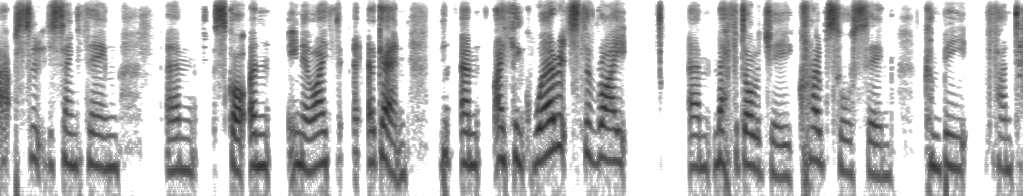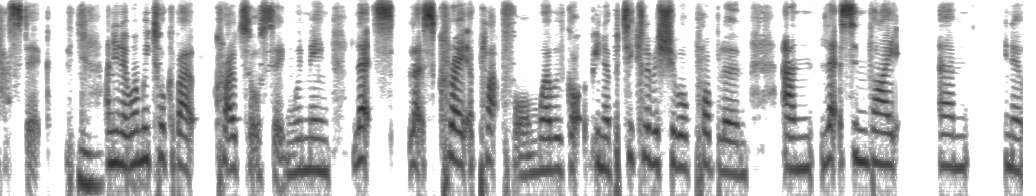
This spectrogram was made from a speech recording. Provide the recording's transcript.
absolutely the same thing um scott and you know i th- again um i think where it's the right um, methodology crowdsourcing can be fantastic Mm. and you know when we talk about crowdsourcing we mean let's let's create a platform where we've got you know a particular issue or problem and let's invite um you know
